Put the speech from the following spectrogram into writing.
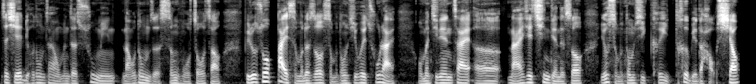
这些流动在我们的庶民劳动者生活周遭，比如说拜什么的时候，什么东西会出来？我们今天在呃哪一些庆典的时候，有什么东西可以特别的好销？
